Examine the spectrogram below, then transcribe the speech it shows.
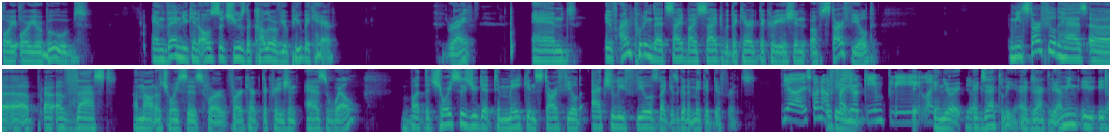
or or your boobs, and then you can also choose the color of your pubic hair, right? And if I'm putting that side by side with the character creation of Starfield, I mean, Starfield has a, a, a vast amount of choices for, for character creation as well. But the choices you get to make in Starfield actually feels like it's going to make a difference Yeah, it's gonna affect in- your gameplay. Like, in your Yeah. exactly exactly. I mean, i- i-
